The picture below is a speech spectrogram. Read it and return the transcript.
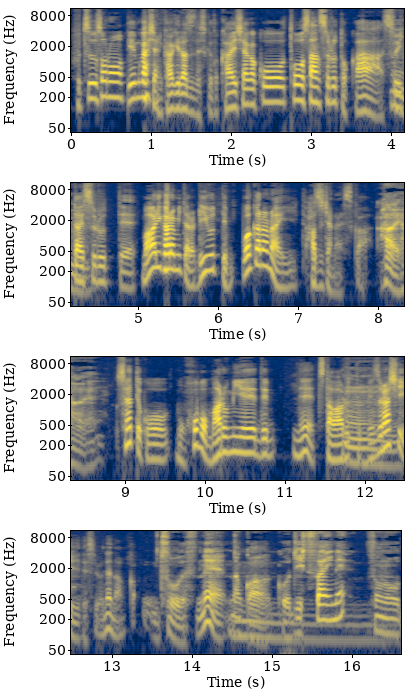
普通そのゲーム会社に限らずですけど、会社がこう倒産するとか衰退するって、周りから見たら理由ってわからないはずじゃないですか。はいはい。そうやってこう、もうほぼ丸見えでね、伝わるって珍しいですよね、なんか。そうですね。なんかうん、こう実際ね、その、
